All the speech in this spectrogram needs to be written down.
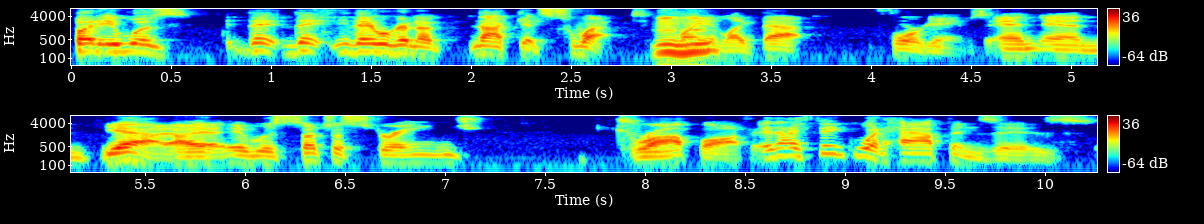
but it was they they, they were going to not get swept Mhm. playing like that four games and and yeah I, it was such a strange drop off and i think what happens is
